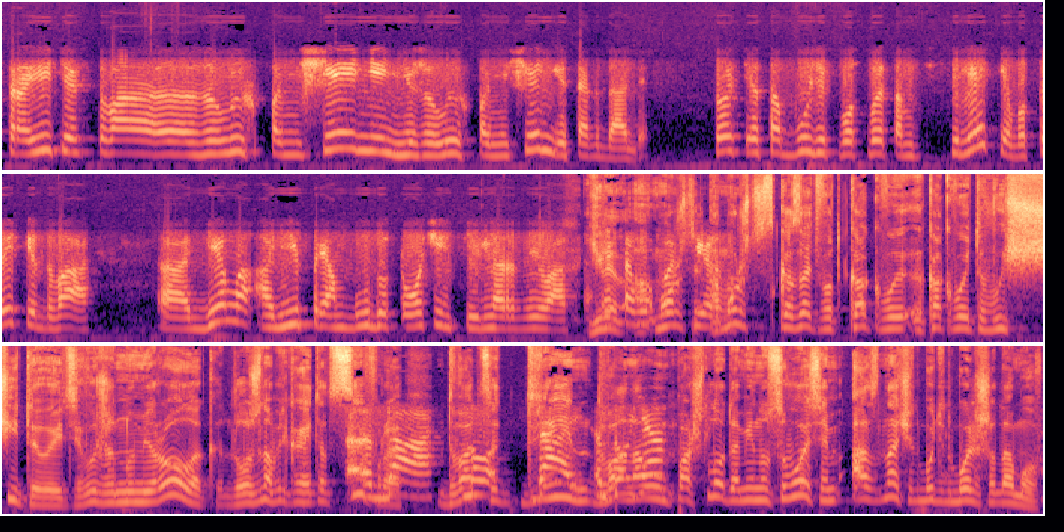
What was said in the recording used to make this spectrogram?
строительство э, жилых помещений, нежилых помещений и так далее. То есть это будет вот в этом десятилетии вот эти два Э, дела, они прям будут очень сильно развиваться. Елена, а, вот можете, а можете сказать, вот как вы, как вы это высчитываете? Вы же нумеролог, должна быть какая-то цифра. Да, 23, но, 2 да, на ум пошло до минус 8, а значит будет больше домов.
